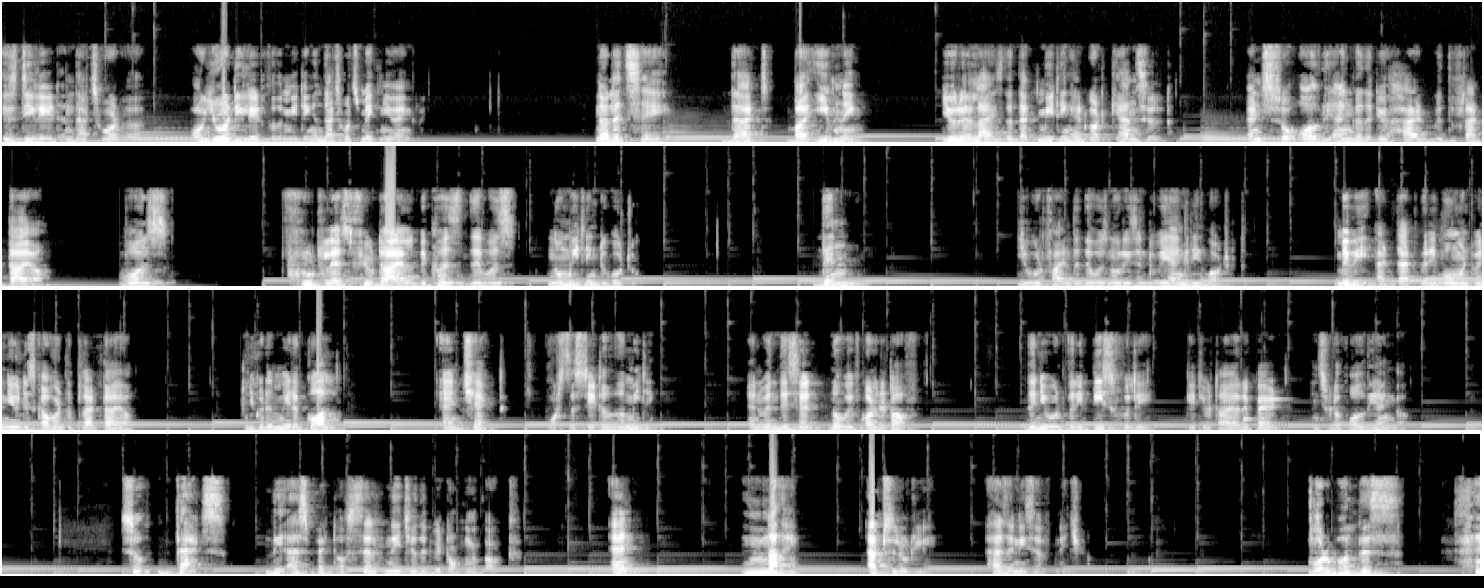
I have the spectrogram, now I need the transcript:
is delayed, and that's what, uh, or you are delayed for the meeting, and that's what's making you angry. Now, let's say that by evening you realize that that meeting had got cancelled, and so all the anger that you had with the flat tire was fruitless, futile because there was no meeting to go to. Then you would find that there was no reason to be angry about it. Maybe at that very moment when you discovered the flat tire, you could have made a call and checked what's the status of the meeting. And when they said, no, we've called it off, then you would very peacefully get your tire repaired instead of all the anger. So that's the aspect of self nature that we're talking about. And nothing, absolutely, has any self nature. What about this?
